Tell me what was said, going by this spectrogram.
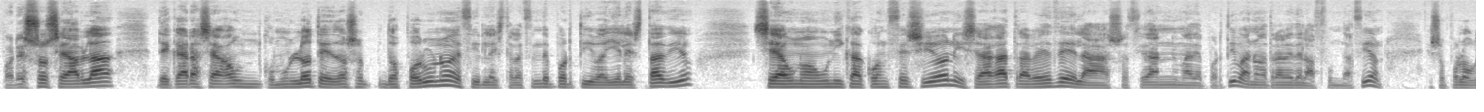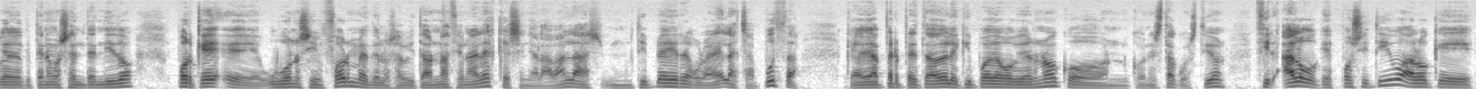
Por eso se habla de que ahora se haga un, como un lote de dos, por uno, es decir, la instalación deportiva y el estadio sea una única concesión y se haga a través de la sociedad anónima deportiva, no a través de la fundación. Eso por lo que tenemos entendido, porque eh, hubo unos informes de los habitados nacionales que señalaban las múltiples irregularidades, la chapuza que había perpetrado el equipo de gobierno con, con esta cuestión. Es decir, algo que es positivo, algo que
